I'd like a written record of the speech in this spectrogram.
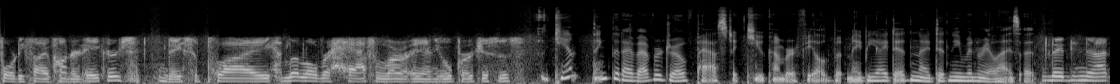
4,500 acres. They supply a little over half of our annual purchases. Can't think that I've ever drove past a cucumber field, but maybe I did and I didn't even realize it. They're not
